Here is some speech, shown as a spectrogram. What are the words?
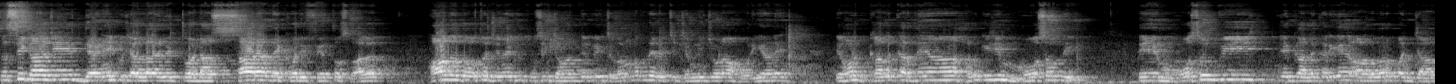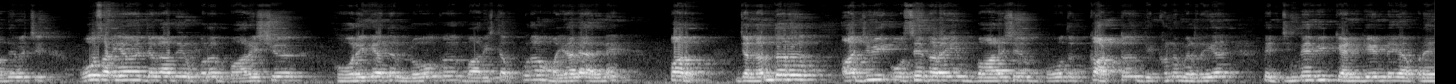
ਸਤਿ ਸ਼੍ਰੀ ਅਕਾਲ ਜੀ ਦੇਣੀ ਉਜਾਲਾ ਦੇ ਵਿੱਚ ਤੁਹਾਡਾ ਸਾਰਿਆਂ ਦਾ ਇੱਕ ਵਾਰੀ ਫਿਰ ਤੋਂ ਸਵਾਗਤ। ਹਾਂ ਤਾਂ ਦੋਸਤੋ, ਜਿਵੇਂ ਕਿ ਤੁਸੀਂ ਜਾਣਦੇ ਹੋ ਕਿ ਜਲੰਧਰ ਦੇ ਵਿੱਚ ਜਮਨੀ ਚੋਣਾਂ ਹੋ ਰਹੀਆਂ ਨੇ, ਤੇ ਹੁਣ ਗੱਲ ਕਰਦੇ ਹਾਂ ਹਲਕੀ ਜੀ ਮੌਸਮ ਦੀ। ਤੇ ਮੌਸਮ ਵੀ ਜੇ ਗੱਲ ਕਰੀਏ ਆਲ ਓਵਰ ਪੰਜਾਬ ਦੇ ਵਿੱਚ, ਬਹੁਤ ਸਾਰੀਆਂ ਜਗ੍ਹਾ ਦੇ ਉੱਪਰ ਬਾਰਿਸ਼ ਹੋ ਰਹੀ ਹੈ ਤੇ ਲੋਕ ਬਾਰਿਸ਼ ਦਾ ਪੂਰਾ ਮਜ਼ਾ ਲੈ ਰਹੇ ਨੇ। ਪਰ ਜਲੰਧਰ ਅੱਜ ਵੀ ਉਸੇ ਤਰ੍ਹਾਂ ਹੀ ਬਾਰਿਸ਼ ਬਹੁਤ ਘੱਟ ਦੇਖਣ ਨੂੰ ਮਿਲ ਰਹੀ ਹੈ ਤੇ ਜਿੰਨੇ ਵੀ ਕੈਂਡੀਡੇਟ ਨੇ ਆਪਣੇ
